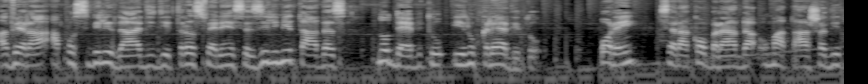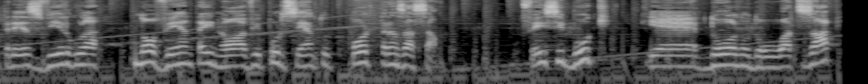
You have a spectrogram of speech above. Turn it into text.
haverá a possibilidade de transferências ilimitadas no débito e no crédito. Porém, será cobrada uma taxa de 3,99% por transação. O Facebook, que é dono do WhatsApp,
